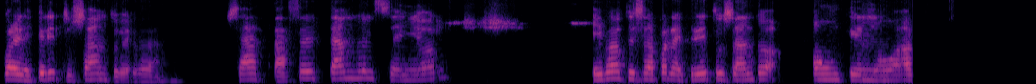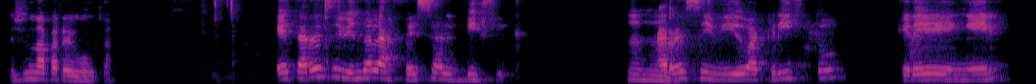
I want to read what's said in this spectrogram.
por el Espíritu Santo, ¿verdad? O sea, está aceptando el Señor. Es bautizado por el Espíritu Santo, aunque no hable. Es una pregunta. Está recibiendo la fe salvífica ha recibido a Cristo, cree en Él,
